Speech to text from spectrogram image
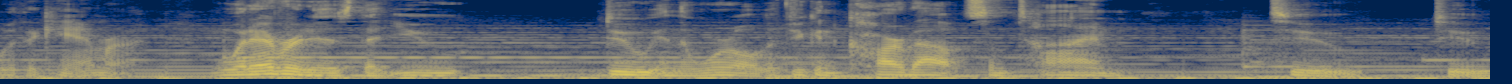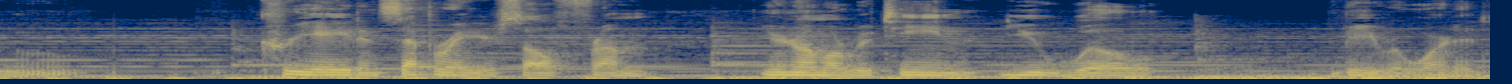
with a camera. Whatever it is that you do in the world, if you can carve out some time to to create and separate yourself from your normal routine, you will be rewarded.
